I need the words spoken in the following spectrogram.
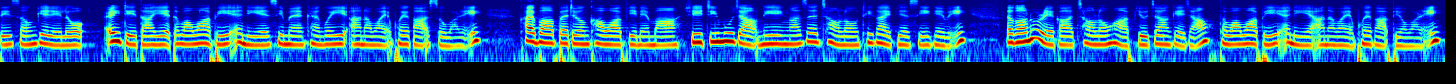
တေဆုံးခဲ့တယ်လို့အဲ့ဒီဒေသရဲ့တဘာဝပြည်အန်ဒီရဲ့စီမံခန့်ခွဲရေးအာဏာပိုင်အဖွဲ့ကဆိုပါတယ်။ခိုင်ပါပတ်တွန်ခါဝါပြည်နယ်မှာရေကြီးမှုကြောင့်နေ56လုံးထိခိုက်ပျက်စီးခဲ့ပြီး၎င်းတို့တွေက6လုံးဟာပြိုကျခဲ့ကြောင်းတဘာဝပြည်အန်ဒီရဲ့အာဏာပိုင်အဖွဲ့ကပြောပါတယ်။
